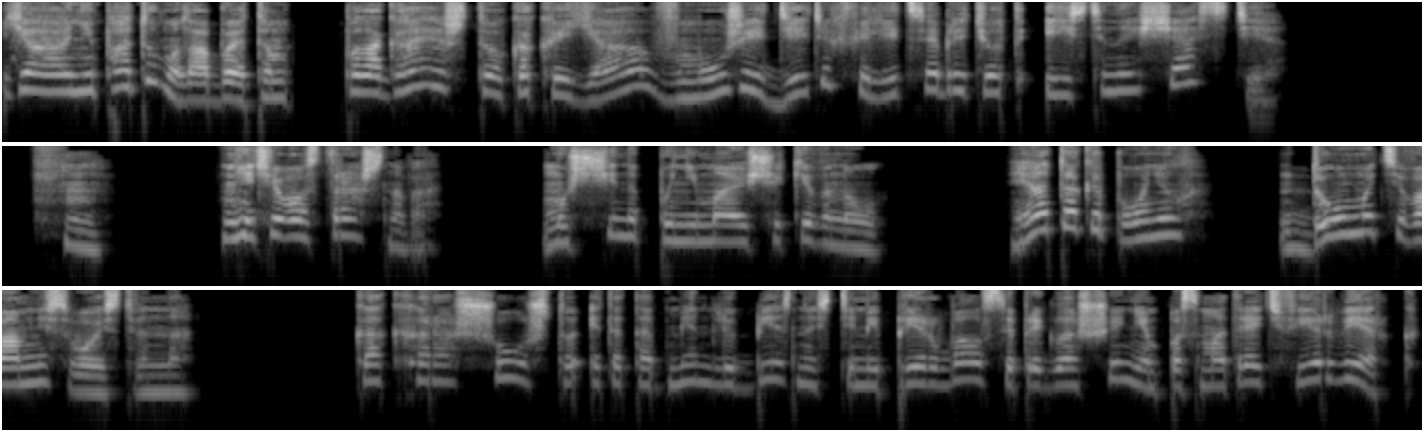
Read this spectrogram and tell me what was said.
«Я не подумала об этом, полагая, что, как и я, в муже и детях Фелиция обретет истинное счастье». «Хм, «Ничего страшного». Мужчина, понимающе кивнул. «Я так и понял. Думать вам не свойственно». Как хорошо, что этот обмен любезностями прервался приглашением посмотреть фейерверк.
